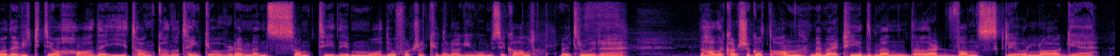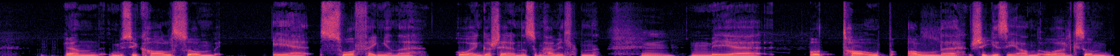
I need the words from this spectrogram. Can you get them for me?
Og det er viktig å ha det i tankene og tenke over det, men samtidig må du jo fortsatt kunne lage en god musikal. Og jeg tror eh, det hadde kanskje gått an med mer tid, men det hadde vært vanskelig å lage en musikal som er så fengende og engasjerende som Hamilton, Mm. med å ta opp alle skyggesidene og liksom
